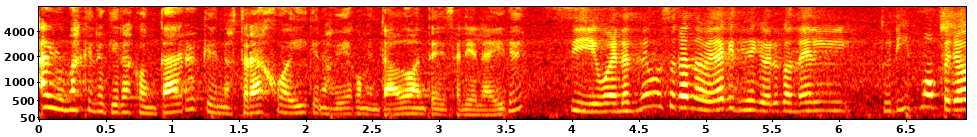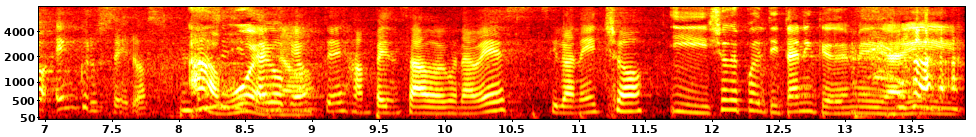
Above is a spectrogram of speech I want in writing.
¿Algo más que no quieras contar que nos trajo ahí, que nos había comentado antes de salir al aire? Sí, bueno, tenemos otra novedad que tiene que ver con el turismo, pero en cruceros. ah, bueno. es algo que ustedes han pensado alguna vez, si lo han hecho. Y yo después del Titanic quedé media ahí,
